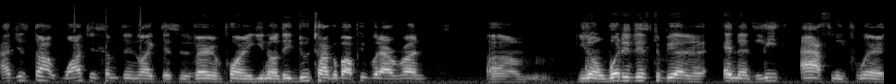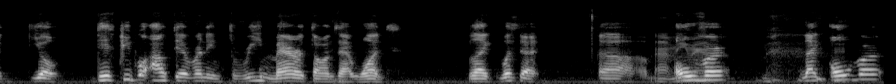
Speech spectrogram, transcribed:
I just thought watching something like this is very important. You know, they do talk about people that run, um, you know, what it is to be an, an elite athlete. Where yo, there's people out there running three marathons at once. Like, what's that? Um, me, over, like over.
